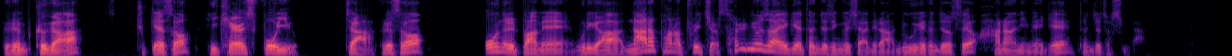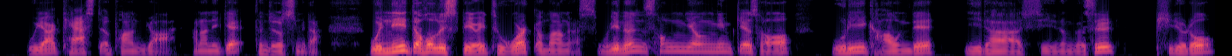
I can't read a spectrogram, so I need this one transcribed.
그럼 그가 주께서 he cares for you. 자, 그래서 오늘 밤에 우리가 a preacher, 설교자에게 던져진 것이 아니라 누구에게 던져졌어요? 하나님에게 던져졌습니다. We are cast upon God. 하나님께 던져졌습니다. We need the Holy Spirit to work among us. 우리는 성령님께서 우리 가운데 일하시는 것을 필요로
